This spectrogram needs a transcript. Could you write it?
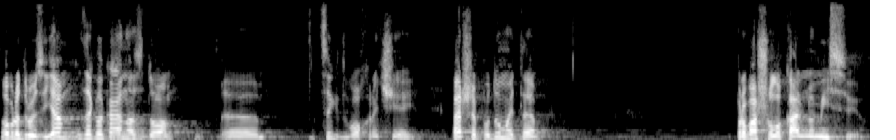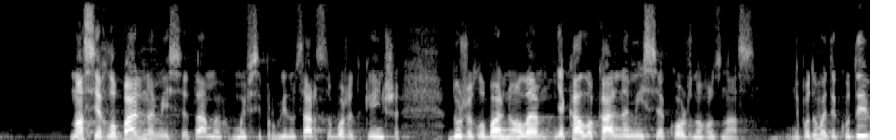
Добре, друзі, я закликаю нас до е, цих двох речей. Перше, подумайте про вашу локальну місію. У нас є глобальна місія, та, ми, ми всі проповідуємо Царство Боже, таке інше, дуже глобально. Але яка локальна місія кожного з нас? І подумайте, куди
